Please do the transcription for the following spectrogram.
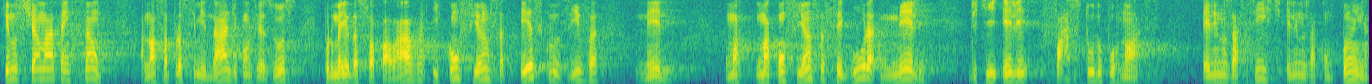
O que nos chama a atenção, a nossa proximidade com Jesus por meio da Sua palavra e confiança exclusiva nele. Uma, uma confiança segura nele, de que Ele faz tudo por nós. Ele nos assiste, Ele nos acompanha,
